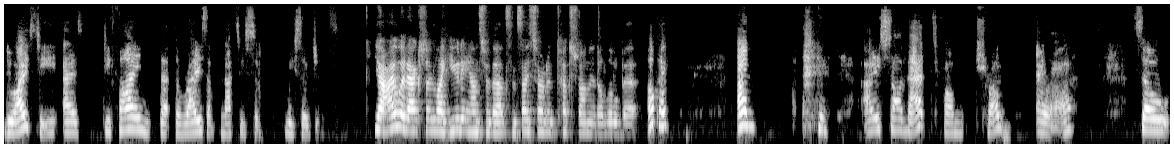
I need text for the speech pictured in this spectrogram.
do I see as define that the rise of Nazi resurgence? Yeah, I would actually like you to answer that since I sort of touched on it a little bit. Okay. Um. I saw that from Trump era. So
